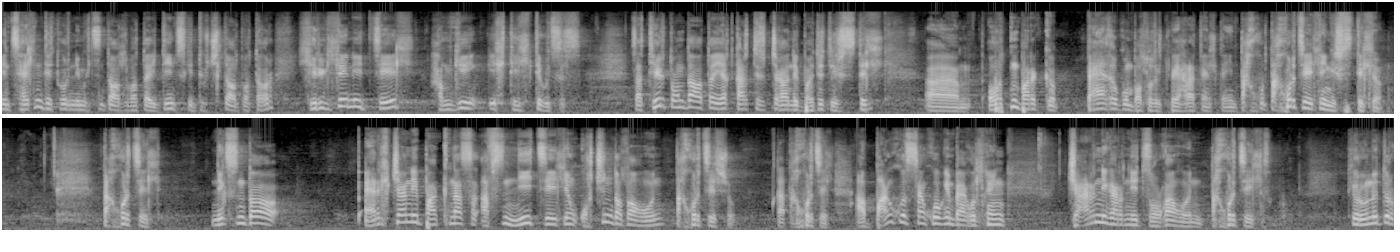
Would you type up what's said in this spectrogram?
энэ цалин тэтгэвэр нэмэгдсэнтэй холбоотой эдийн засгийн төвчлөлтэй холбоотойгоор хэрэглээний зээл хамгийн их тэлэлтийг үзүүлсэн. За тэр дундаа одоо яг гарч ирж байгаа нэг бодит эрсдэл урд нь баг байгаагүй болов уу гэж би хараад байна л да. Энэ давхар давхар зээлийн эрсдэл үү? Давхар зээл. Нэгсэндөө арилжааны банкнаас авсан нийт зээлийн 37% нь давхар зээл шүү давхар зээл. А банк улс санхүүгийн байгууллагын 61.6% нь давхар зээл. Тэгэхээр өнөөдөр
